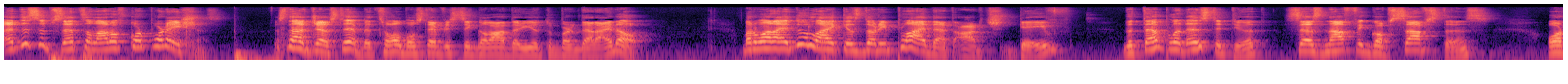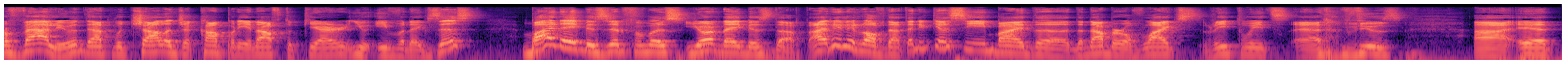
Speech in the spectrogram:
And this upsets a lot of corporations. It's not just him, it's almost every single other YouTuber that I know. But what I do like is the reply that Arch gave. The Templin Institute says nothing of substance or value that would challenge a company enough to care you even exist. My name is Infamous, your name is Dirt. I really love that, and you can see by the, the number of likes, retweets, and views, uh, it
